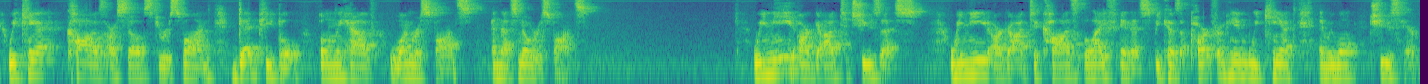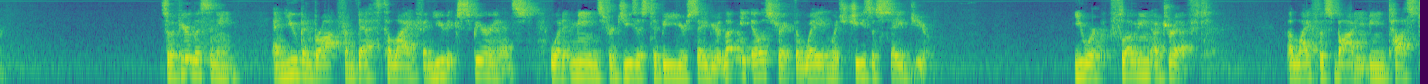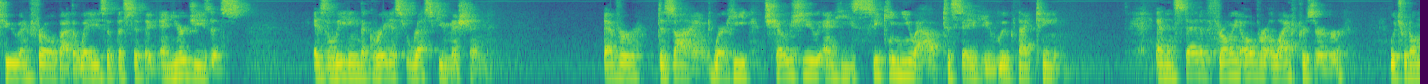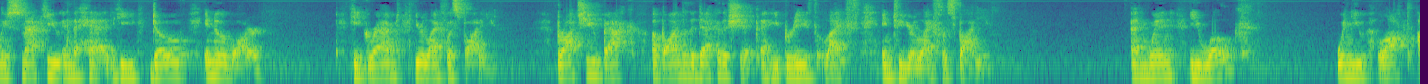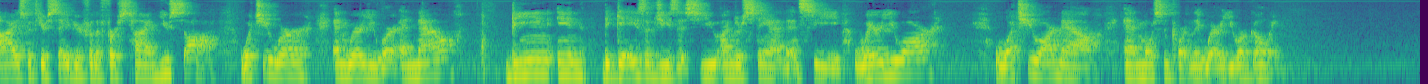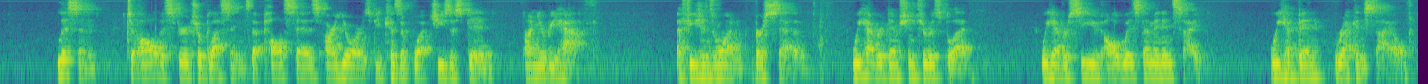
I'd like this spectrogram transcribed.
We can't cause ourselves to respond. Dead people only have one response, and that's no response. We need our God to choose us. We need our God to cause life in us because apart from Him, we can't and we won't choose Him. So if you're listening and you've been brought from death to life and you've experienced what it means for Jesus to be your Savior, let me illustrate the way in which Jesus saved you. You were floating adrift, a lifeless body being tossed to and fro by the waves of the Pacific, and your Jesus is leading the greatest rescue mission ever designed, where he chose you and he's seeking you out to save you. Luke 19. And instead of throwing over a life preserver, which would only smack you in the head, he dove into the water. He grabbed your lifeless body, brought you back up onto the deck of the ship, and he breathed life into your lifeless body. And when you woke, when you locked eyes with your Savior for the first time, you saw what you were and where you were. And now, being in the gaze of Jesus, you understand and see where you are, what you are now, and most importantly, where you are going. Listen to all the spiritual blessings that Paul says are yours because of what Jesus did on your behalf. Ephesians 1, verse 7. We have redemption through his blood. We have received all wisdom and insight. We have been reconciled.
